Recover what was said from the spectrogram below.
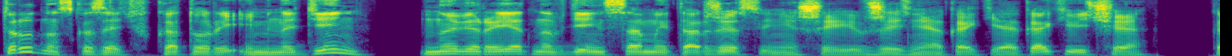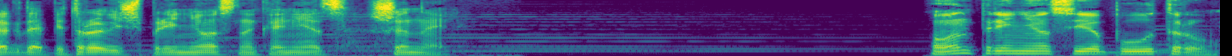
Трудно сказать, в который именно день, но, вероятно, в день самый торжественнейший в жизни Акакия Акакевича, когда Петрович принес, наконец, шинель. Он принес ее поутру,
